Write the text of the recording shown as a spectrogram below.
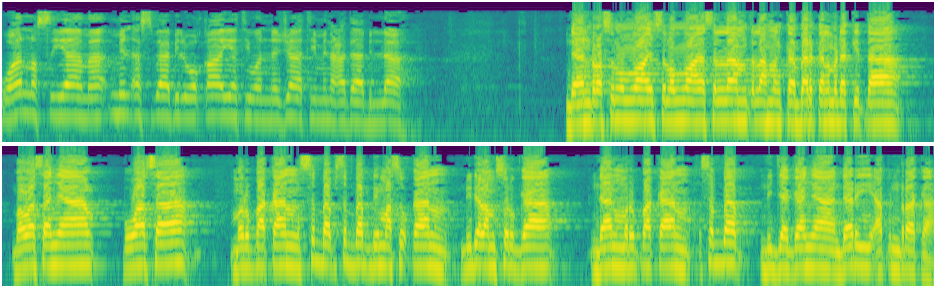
وأن الصيام من أسباب الوقاية والنجاة من عذاب الله Dan Rasulullah SAW telah mengkabarkan kepada kita bahwasanya puasa merupakan sebab-sebab dimasukkan di dalam surga dan merupakan sebab dijaganya dari api neraka.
